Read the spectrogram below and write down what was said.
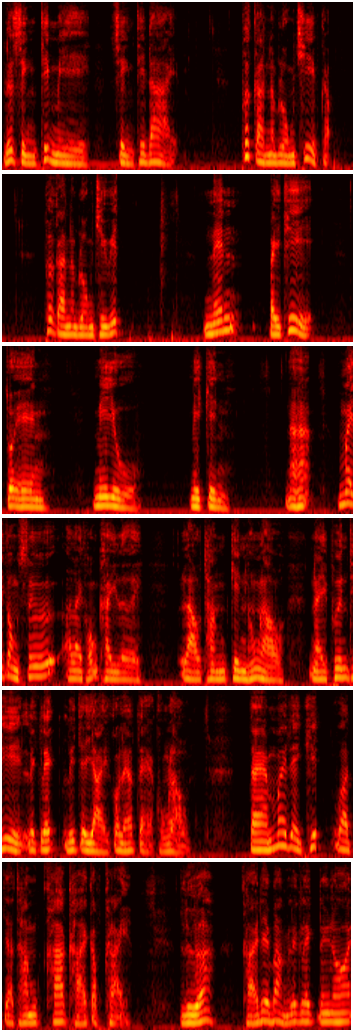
หรือสิ่งที่มีสิ่งที่ได้ เพื่อการดำรงชีพครับ เพื่อการดำรงชีวิต เน้นไปที่ ตัวเองมีอยู่มีกินนะฮะไม่ต้องซื้ออะไรของใครเลย เราทำกินของเราในพื้นที่เล็กๆ หรือจะใหญ่ก็แล้วแต่ของเรา แต่ไม่ได้คิดว่าจะทำค้าขายกับใคร เหลือขายได้บ้างเล็กๆ น้อย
